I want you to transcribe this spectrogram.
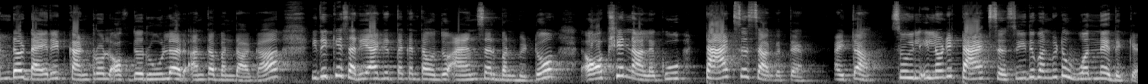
under direct control of the ruler ಅಂತ ಬಂದಾಗ, ಇದಕ್ಕೆ ಸರಿಯಾಗಿರ್ತಕ್ಕಂಥ ಒಂದು ಆನ್ಸರ್ ಬಂದುಬಿಟ್ಟು ಆಪ್ಷನ್ ನಾಲ್ಕು ಟ್ಯಾಕ್ಸಸ್ ಆಗುತ್ತೆ. ಆಯ್ತಾ? ಸೊ ಇಲ್ಲಿ ಇಲ್ಲಿ ನೋಡಿ ಟ್ಯಾಕ್ಸಸ್ ಇದು ಬಂದ್ಬಿಟ್ಟು ಒಂದನೇದಕ್ಕೆ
